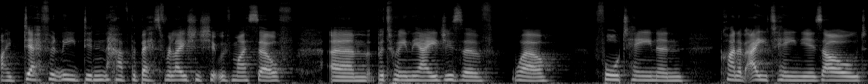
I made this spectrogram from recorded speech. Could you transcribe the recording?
I definitely didn't have the best relationship with myself um, between the ages of, well, 14 and kind of 18 years old.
